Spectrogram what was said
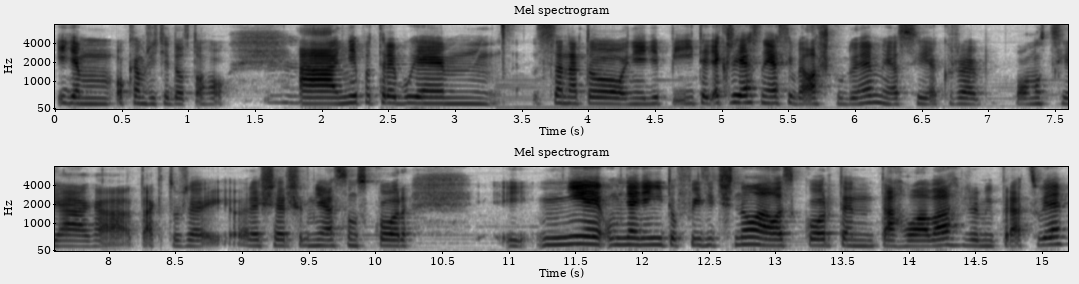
idem okamžite do toho. Mm-hmm. A nepotrebujem sa na to niekde pýtať. Akože jasne, ja si veľa študujem, ja si akože po nociach a takto, že rešerš, ja som skôr nie, u mňa není to fyzično, ale skôr ten, tá hlava, že mi pracuje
